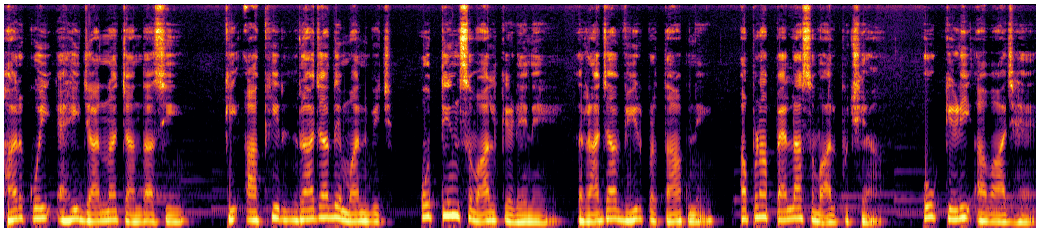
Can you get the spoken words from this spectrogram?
ਹਰ ਕੋਈ ਇਹੀ ਜਾਣਨਾ ਚਾਹੁੰਦਾ ਸੀ ਕਿ ਆਖਿਰ ਰਾਜਾ ਦੇ ਮਨ ਵਿੱਚ ਉਹ ਤਿੰਨ ਸਵਾਲ ਕਿਹੜੇ ਨੇ? ਰਾਜਾ ਵੀਰ ਪ੍ਰਤਾਪ ਨੇ ਆਪਣਾ ਪਹਿਲਾ ਸਵਾਲ ਪੁੱਛਿਆ, ਉਹ ਕਿਹੜੀ ਆਵਾਜ਼ ਹੈ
